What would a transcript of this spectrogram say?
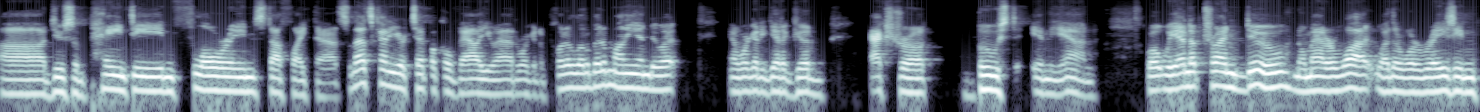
uh, do some painting, flooring, stuff like that. So that's kind of your typical value add. We're going to put a little bit of money into it and we're going to get a good extra boost in the end. What we end up trying to do, no matter what, whether we're raising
